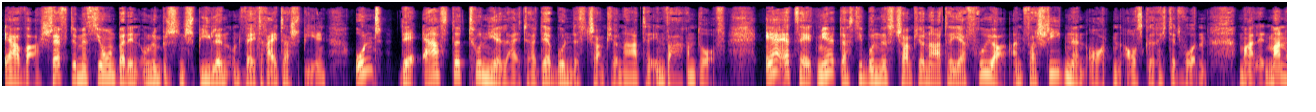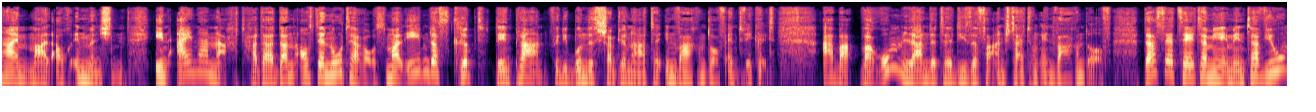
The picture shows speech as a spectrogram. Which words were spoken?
Er war Chef de Mission bei den Olympischen Spielen und Weltreiterspielen und der erste Turnierleiter der Bundeschampionate in Warendorf. Er erzählt mir, dass die Bundeschampionate ja früher an verschiedenen Orten ausgerichtet wurden. Mal in Mannheim, mal auch in München. In einer Nacht hat er dann aus der Not heraus mal eben das Skript, den Plan für die Bundeschampionate in Warendorf entwickelt. Aber warum landete diese Veranstaltung in Warendorf? Das erzählt er mir im Interview.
